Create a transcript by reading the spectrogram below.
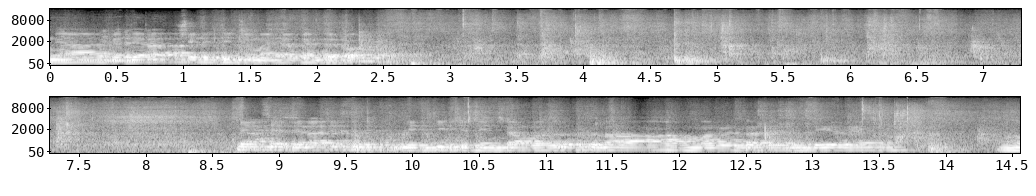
ne-a vederat ce litigii mai avem pe rol. Bineînțeles, din aceste litigi, din ce am văzut, la majoritatea dintre ele nu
